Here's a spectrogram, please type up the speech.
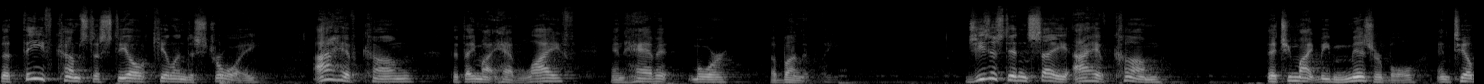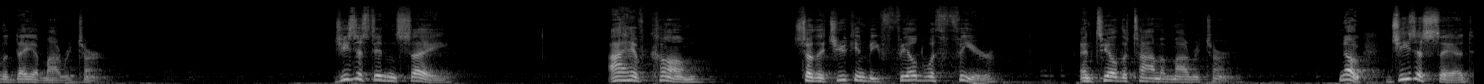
"The thief comes to steal, kill and destroy. I have come that they might have life and have it more abundantly." Jesus didn't say, "I have come that you might be miserable until the day of my return." Jesus didn't say, I have come so that you can be filled with fear until the time of my return. No, Jesus said,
